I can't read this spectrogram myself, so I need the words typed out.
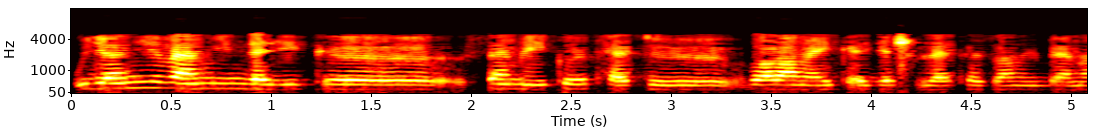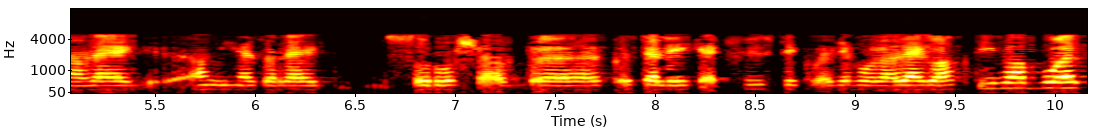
ugyan nyilván mindegyik személy köthető valamelyik egyesülethez, amiben a leg, amihez a legszorosabb kötelékek fűzték, vagy ahol a legaktívabb volt,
